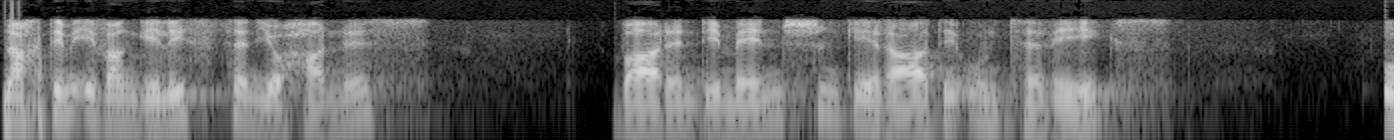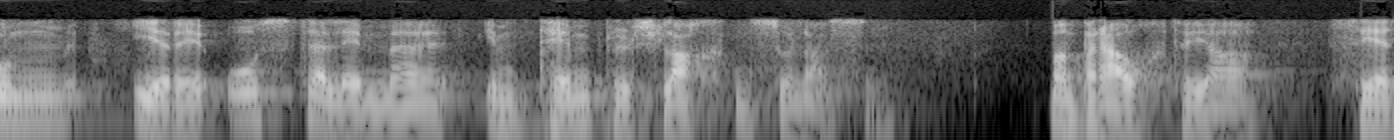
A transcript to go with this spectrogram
Nach dem Evangelisten Johannes waren die Menschen gerade unterwegs, um ihre Osterlämmer im Tempel schlachten zu lassen. Man brauchte ja sehr,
